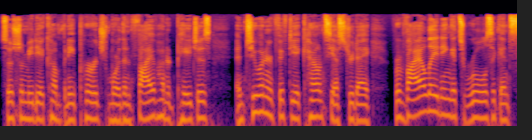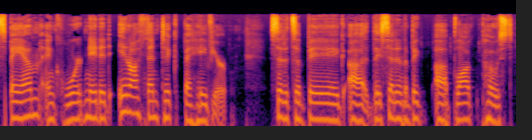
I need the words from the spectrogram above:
Social media company purged more than 500 pages and 250 accounts yesterday for violating its rules against spam and coordinated inauthentic behavior. Said it's a big, uh, they said in a big uh, blog post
